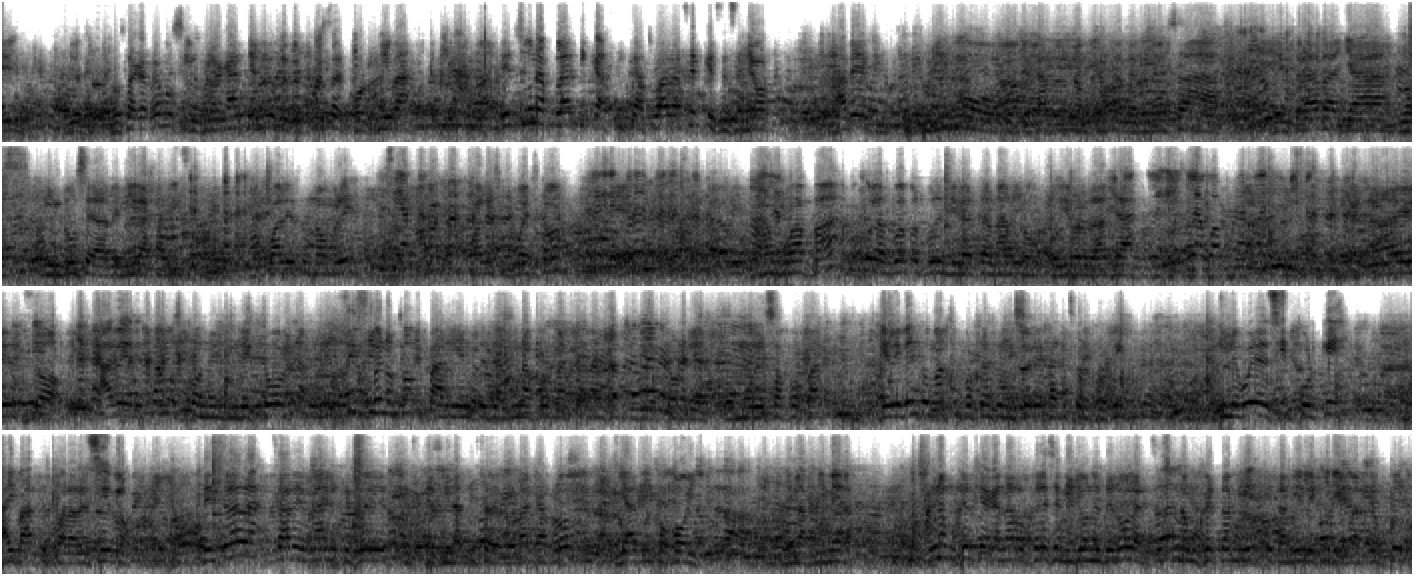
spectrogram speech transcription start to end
Nos agarramos infragante, amigos de Respuesta Deportiva. Es una plática así casual. Acérquese, señor. A ver, turismo festejando a una mujer tan hermosa. De entrada ya nos induce a venir a Jalisco. ¿Cuál es su nombre? ¿Cuál es su puesto? La directora de planeación. ¿Tan guapa? ¿A poco las guapas pueden llegar tan alto? Oye, ¿verdad? Ya. La, la guapura no es limitante. Ah, eso. A ver, estamos con el director. Bueno, son parientes de alguna forma. Están el director de Comú de Zapopan. El evento más importante en la historia de Jalisco Deportivo. Y le voy a decir por qué. Hay bates para decirlo. De entrada, Sara Herrani, que fue este, finalista de Roland Garros, ya dijo voy en la primera. Una mujer que ha ganado 13 millones de dólares, es una mujer también que también le quiere igual que usted.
